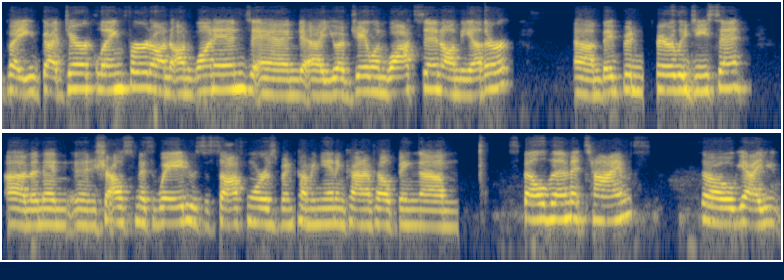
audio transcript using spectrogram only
but you've got Derrick Langford on on one end, and uh, you have Jaylen Watson on the other. Um, they've been fairly decent. Um, and then and Chau Smith Wade, who's a sophomore, has been coming in and kind of helping um, spell them at times. So yeah, you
